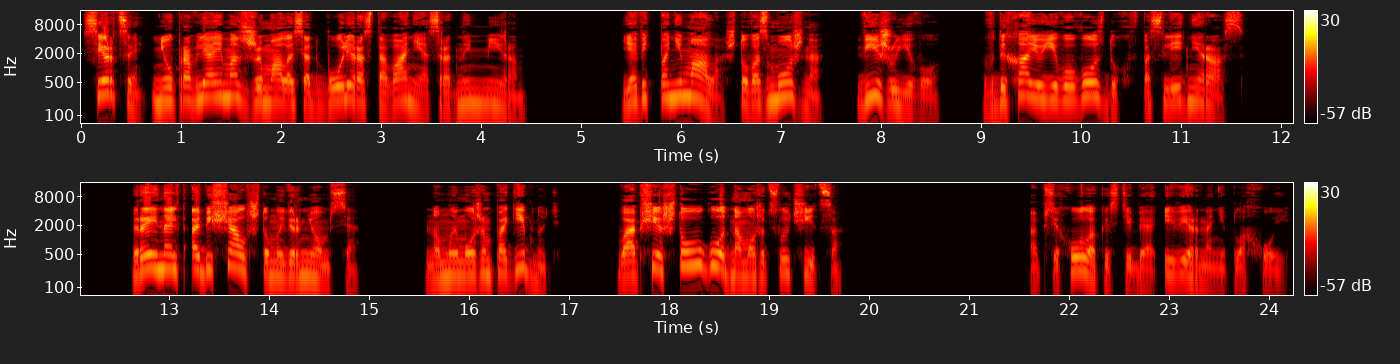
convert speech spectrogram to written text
Сердце неуправляемо сжималось от боли расставания с родным миром. Я ведь понимала, что, возможно, вижу его, вдыхаю его воздух в последний раз. Рейнольд обещал, что мы вернемся. Но мы можем погибнуть. Вообще что угодно может случиться. А психолог из тебя и верно неплохой.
